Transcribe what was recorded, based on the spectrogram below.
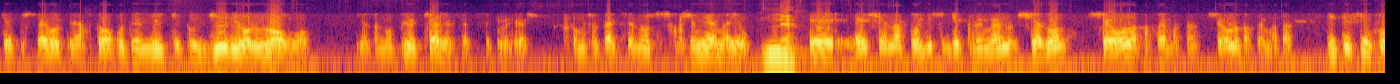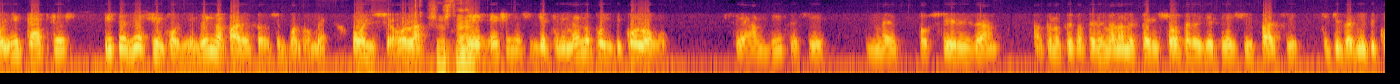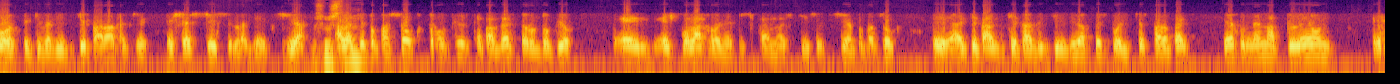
και πιστεύω ότι αυτό αποτελεί και τον κύριο λόγο για τον οποίο κέρδισε τις εκλογές το Μητσοτάκης ενώ στις 21 Μαΐου. Ναι. ε, έχει ένα πολύ συγκεκριμένο σχεδόν σε όλα τα θέματα σε όλα τα θέματα είτε συμφωνεί κάποιος είτε δεν συμφωνεί. Δεν είναι απαραίτητο να συμφωνούμε όλοι σε όλα. Ε, έχει ένα συγκεκριμένο πολιτικό λόγο. Σε αντίθεση με το ΣΥΡΙΖΑ από τον οποίο θα περιμέναμε περισσότερα γιατί έχει υπάρξει και κυβερνητικό και κυβερνητική παράταξη, έχει ασχίσει δηλαδή εξουσία, αλλά και το ΠΑΣΟΚ το οποίο κατά δεύτερον το οποίο ε, έχει πολλά χρόνια φυσικά να ασκήσει εξουσία το ΠΑΣΟΚ ε, και, τα, και, τα, και οι δύο αυτές πολιτικές παρατάξεις έχουν ένα πλέον ε,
